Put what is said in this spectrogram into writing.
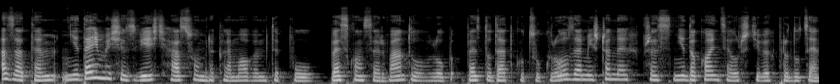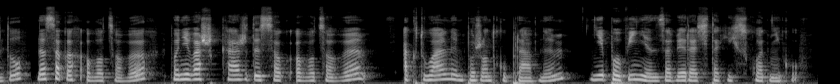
A zatem nie dajmy się zwieść hasłom reklamowym typu bez konserwantów lub bez dodatku cukru zamieszczanych przez nie do końca uczciwych producentów na sokach owocowych, ponieważ każdy sok owocowy w aktualnym porządku prawnym nie powinien zawierać takich składników.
